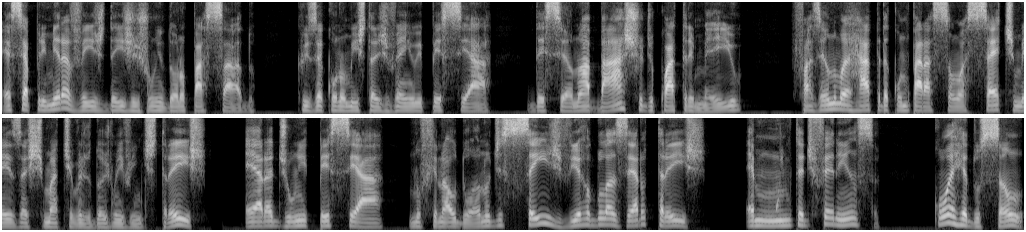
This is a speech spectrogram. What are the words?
Essa é a primeira vez desde junho do ano passado que os economistas veem o IPCA desse ano abaixo de 4,5%. Fazendo uma rápida comparação a sete meses a estimativa de 2023, era de um IPCA no final do ano de 6,03. É muita diferença. Com a redução,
